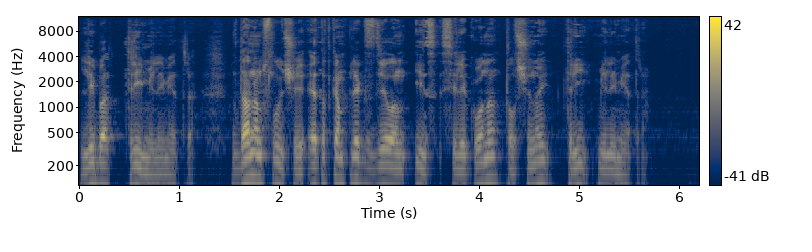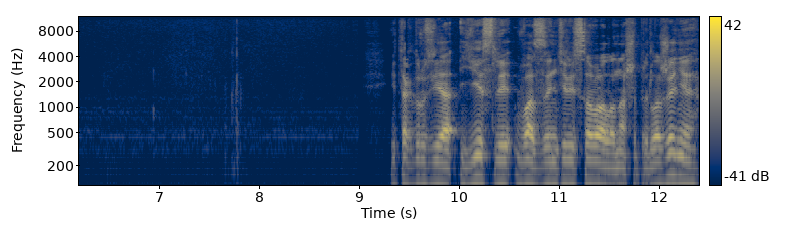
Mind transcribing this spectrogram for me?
либо 3 мм. В данном случае этот комплект сделан из силикона толщиной 3 мм. Итак, друзья, если вас заинтересовало наше предложение,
